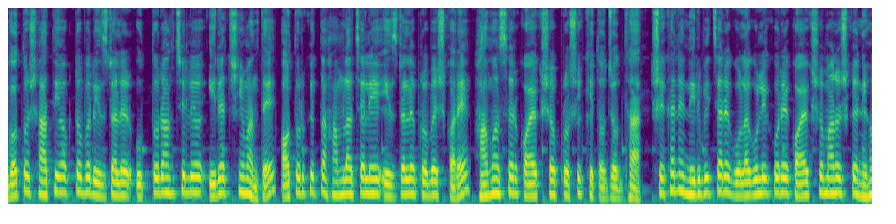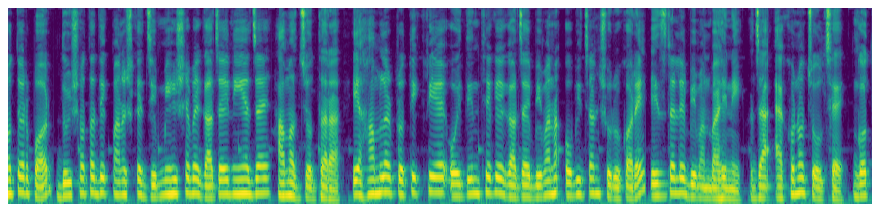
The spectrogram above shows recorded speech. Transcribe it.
গত সাতই অক্টোবর ইসরায়েলের উত্তরাঞ্চলীয় ইরাক সীমান্তে অতর্কিত হামলা চালিয়ে ইসরায়েলে প্রবেশ করে হামাসের কয়েকশো প্রশিক্ষিত যোদ্ধা। সেখানে নির্বিচারে গোলাগুলি করে কয়েকশো মানুষকে নিহতের পর দুই শতাধিক মানুষকে জিম্মি হিসেবে গাজায় নিয়ে যায় হামাস যোদ্ধারা। এ হামলার প্রতিক্রিয়ায় ওই দিন থেকে গাজায় বিমান অভিযান শুরু করে ইসরায়েলের বিমান বাহিনী, যা এখনও চলছে। গত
